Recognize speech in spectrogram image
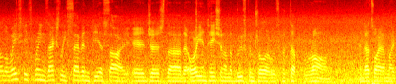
So the wastegate spring is actually 7 psi. It just uh, the orientation on the boost controller was hooked up wrong, and that's why I'm like,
